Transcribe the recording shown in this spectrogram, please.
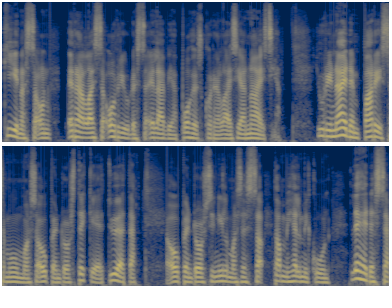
Kiinassa on eräänlaisessa orjuudessa eläviä pohjoiskorealaisia naisia. Juuri näiden parissa muun muassa Open Doors tekee työtä. Open Doorsin ilmaisessa tammi-helmikuun lehdessä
